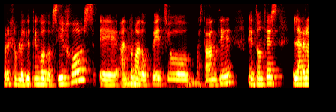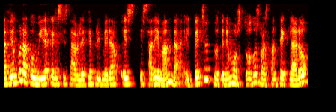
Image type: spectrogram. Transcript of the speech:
por ejemplo, yo tengo dos hijos, eh, han tomado pecho bastante, entonces la relación con la comida que se establece primero es esa demanda. El pecho lo tenemos todos bastante claro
